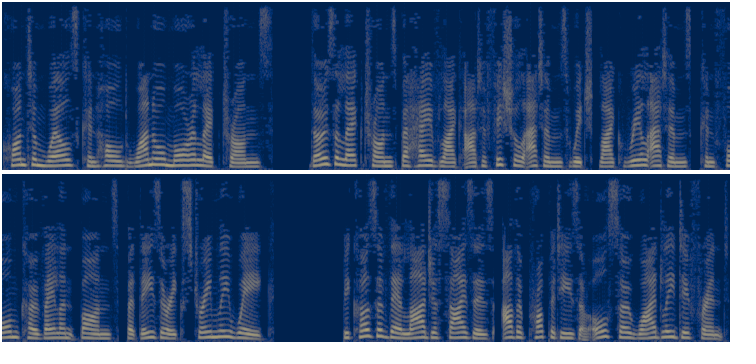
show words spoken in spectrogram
Quantum wells can hold one or more electrons. Those electrons behave like artificial atoms which, like real atoms, can form covalent bonds, but these are extremely weak. Because of their larger sizes, other properties are also widely different.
